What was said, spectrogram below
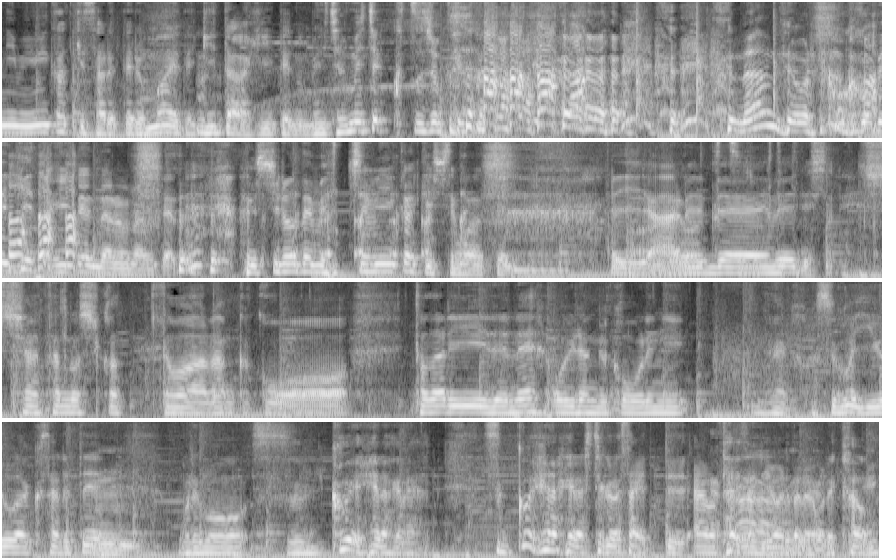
に耳かきされてる前でギター弾いてるのめちゃめちゃ屈辱的。ななんで俺ここでギター弾いてんだろうなみたいな。後ろでめっちゃ耳かきしてもらってるいやあれでめっちゃ楽しかったわ。なんかこう隣でね花魁がこう俺になんかすごい誘惑されて、うん。俺もすっごいヘラヘラすっごいヘラヘラしてくださいってあのタイさんに言われたのよあー俺顔。ね。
